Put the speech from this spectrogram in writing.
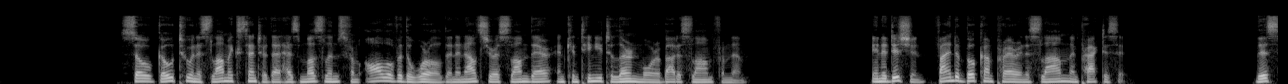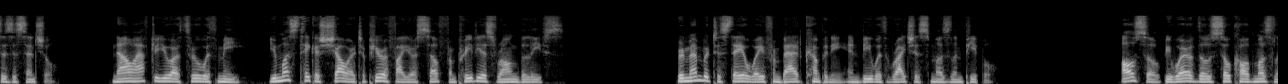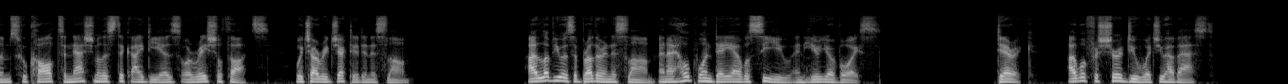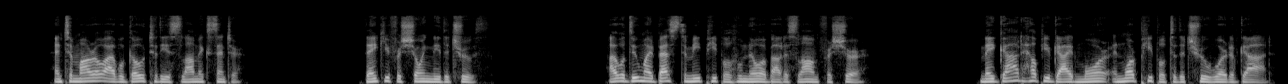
So, go to an Islamic center that has Muslims from all over the world and announce your Islam there and continue to learn more about Islam from them. In addition, find a book on prayer in Islam and practice it. This is essential. Now, after you are through with me, you must take a shower to purify yourself from previous wrong beliefs. Remember to stay away from bad company and be with righteous Muslim people. Also, beware of those so called Muslims who call to nationalistic ideas or racial thoughts, which are rejected in Islam. I love you as a brother in Islam, and I hope one day I will see you and hear your voice. Derek, I will for sure do what you have asked. And tomorrow I will go to the Islamic Center. Thank you for showing me the truth. I will do my best to meet people who know about Islam for sure. May God help you guide more and more people to the true Word of God.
